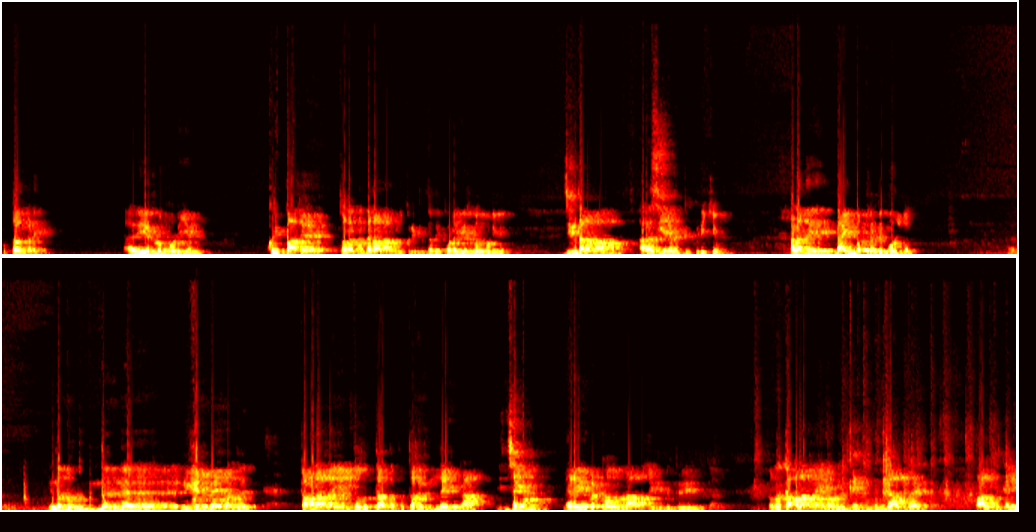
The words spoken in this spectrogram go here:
புத்தகங்களையும் எருளும் மொழியும் குறிப்பாக தொடர் நந்தலால் அவர்கள் குறிப்பிட்டதைப் போல இருளும் முடியும் ஜிந்தாபாத் அரசியல் எனக்கு பிடிக்கும். அல்லது இந்த ஐம்பத்தி ரெண்டு நூல்கள். இந்த இந்த இந்த நிகழ்வே வந்து கமலாலயம் தொகுத்த அந்த புத்தகம் இல்லை என்றால் நிச்சயம் நிறைவு பெற்ற ஒரு விழாவாக இருந்துட்டு இருக்காது கமலாலயன் அவர்களுக்கு எனக்கு நெஞ்சார்ந்த வாழ்த்துக்களை.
